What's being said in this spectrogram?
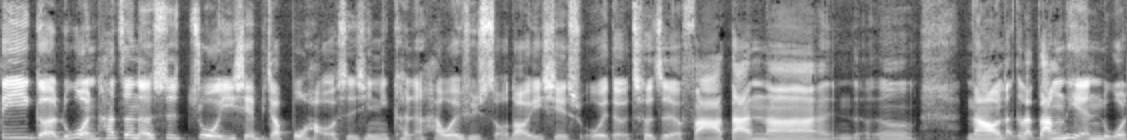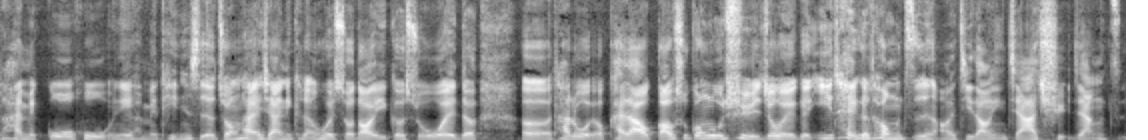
第一个，如果他真的是做一些比较不好的事情，你可能还会去收到一些所谓的车子的罚单啊，嗯，然后那个当天如果他还没过户，你还没停驶的状态下，你可能会收到一个所谓的呃，他如果有开到高速公路去，就会有一个 e-take 通知，然后寄到你家去这样子。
